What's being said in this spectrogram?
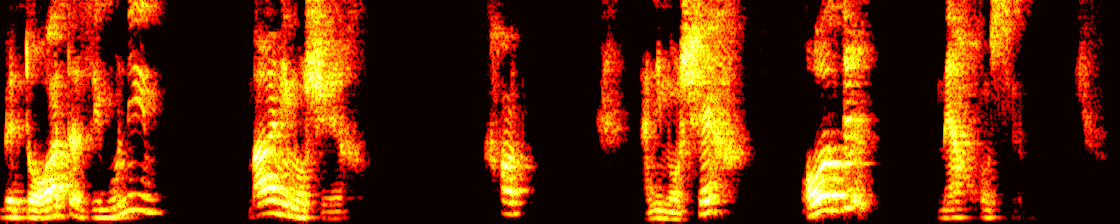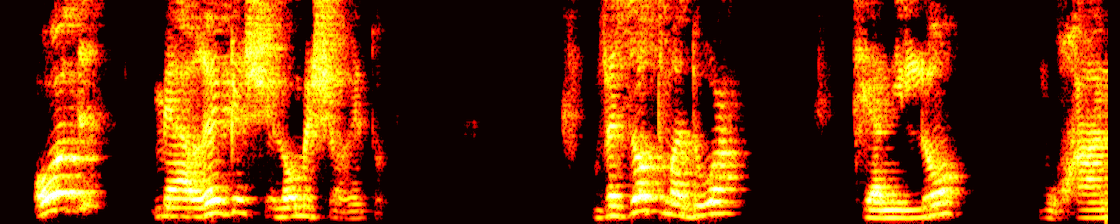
בתורת הזימונים, מה אני מושך? נכון, אני מושך עוד מהחוסר, עוד מהרגש שלא משרת אותי. וזאת מדוע? כי אני לא מוכן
